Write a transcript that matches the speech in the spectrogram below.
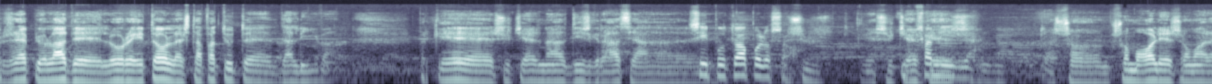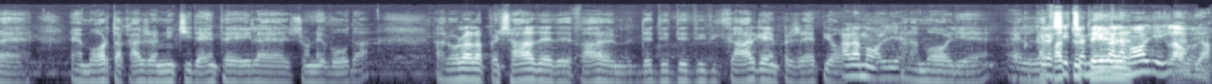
per esempio là di Loreto le sta tutte dall'IVA perché succede una disgrazia. Sì, purtroppo lo so. È successo che sua, sua moglie insomma, è morta a causa di un incidente e lei sono nevoda. Allora la pensava di, fare, di, di, di dedicare per esempio alla moglie. Alla moglie. Ecco, la si chiamava la moglie? Claudia.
